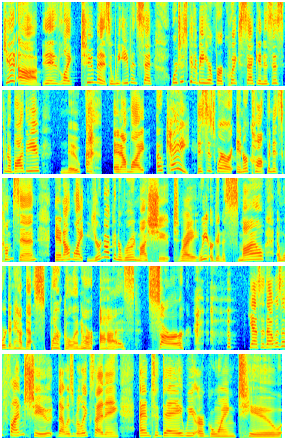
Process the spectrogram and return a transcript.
get up it's like two minutes and we even said we're just going to be here for a quick second is this going to bother you nope And I'm like, okay, this is where our inner confidence comes in. And I'm like, you're not going to ruin my shoot. Right. We are going to smile and we're going to have that sparkle in our eyes, sir. yeah, so that was a fun shoot. That was really exciting. And today we are going to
